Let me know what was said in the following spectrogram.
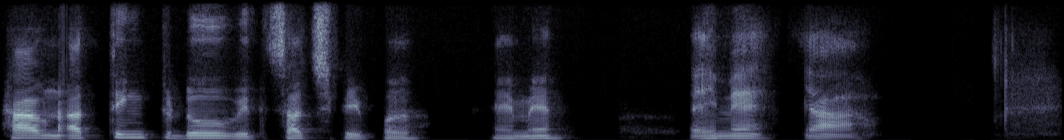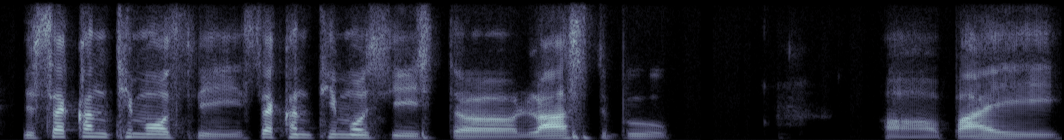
have nothing to do with such people. Amen. Amen. Yeah. The second Timothy, second Timothy is the last book by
